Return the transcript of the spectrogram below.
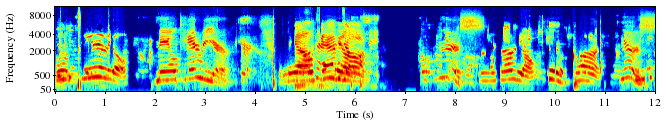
Mail carrier. Mail carrier. Mail carrier. Nurse. Nurse.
